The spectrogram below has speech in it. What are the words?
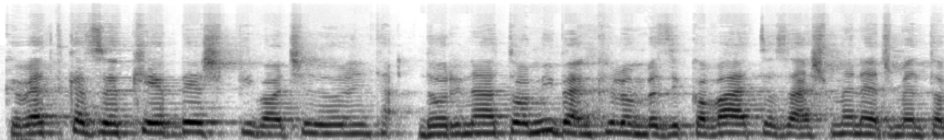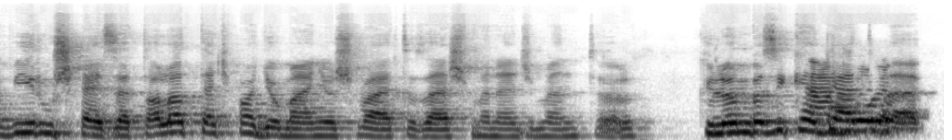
Következő kérdés Pivacsi Dorinától. Miben különbözik a változás menedzsment a vírushelyzet alatt egy hagyományos változás menedzsmenttől? Különbözik egyáltalán?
